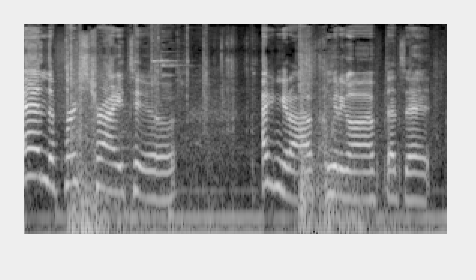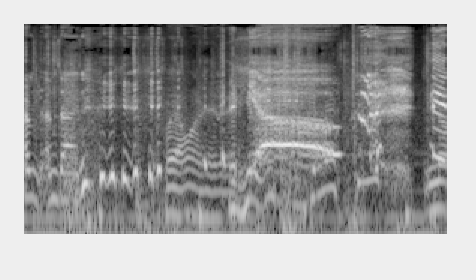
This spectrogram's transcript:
and the first try too. I can get off. I'm gonna off. That's it. I'm I'm done. Wait, I wanna hit Did he Yo! No.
